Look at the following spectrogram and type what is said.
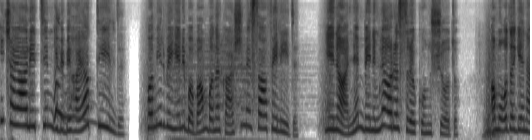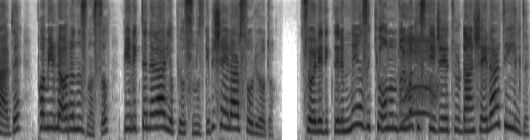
Hiç hayal ettiğim gibi bir hayat değildi. Pamir ve yeni babam bana karşı mesafeliydi. Yeni annem benimle ara sıra konuşuyordu. Ama o da genelde Pamir'le aranız nasıl, birlikte neler yapıyorsunuz gibi şeyler soruyordu. Söylediklerim ne yazık ki onun duymak isteyeceği türden şeyler değildi.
